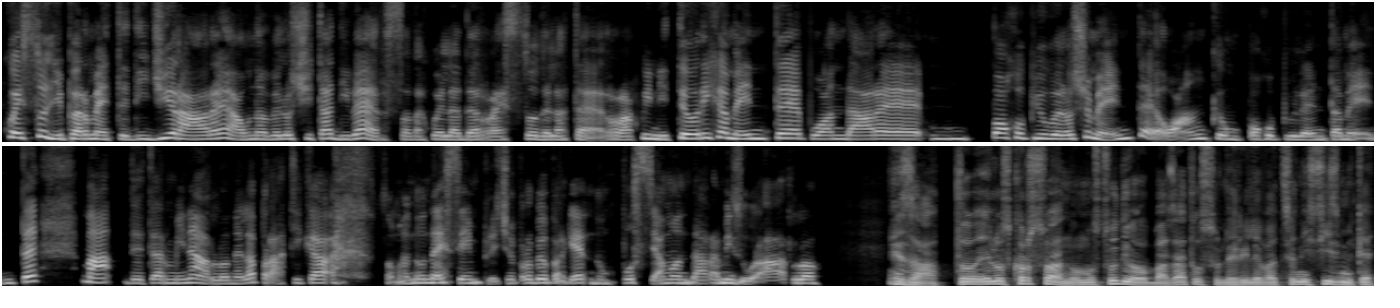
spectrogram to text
Questo gli permette di girare a una velocità diversa da quella del resto della Terra, quindi teoricamente può andare un poco più velocemente o anche un poco più lentamente, ma determinarlo nella pratica insomma non è semplice proprio perché non possiamo andare a misurarlo. Esatto, e lo scorso anno uno studio basato sulle rilevazioni sismiche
